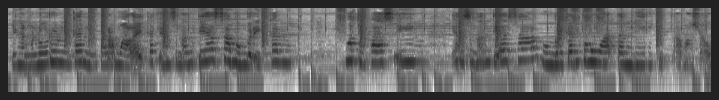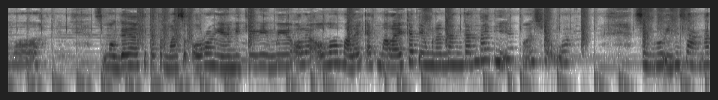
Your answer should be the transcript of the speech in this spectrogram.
dengan menurunkan para malaikat yang senantiasa memberikan motivasi, yang senantiasa memberikan penguatan diri kita. Masya Allah. Semoga kita termasuk orang yang dikirimi oleh Allah malaikat-malaikat yang menenangkan tadi. Masya Allah. Sungguh ini sangat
